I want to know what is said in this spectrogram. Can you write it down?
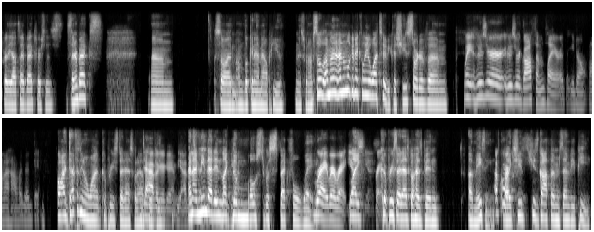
for the outside backs versus center backs. Um, so I'm I'm looking at Mal Pugh in this one. I'm still I'm I'm looking at Kealia Watt too because she's sort of um Wait, who's your who's your Gotham player that you don't want to have a good game? Oh, I definitely don't want Caprice Dydasco to have, to have a good game. Yeah, and I mean that in like yeah. the most respectful way. Right, right, right. Yes, like yes, right. Caprice Dydasco has been amazing. Of course, like she's she's Gotham's MVP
